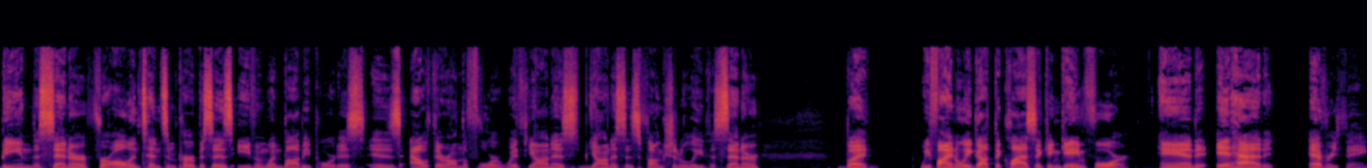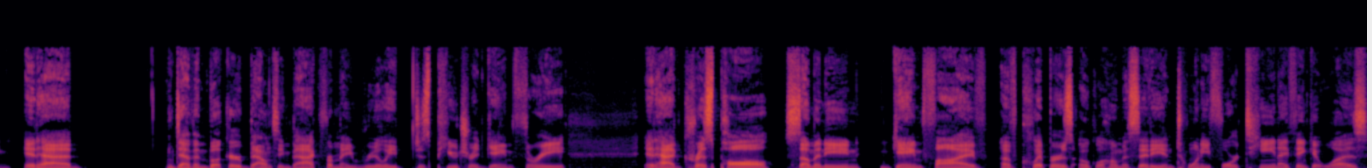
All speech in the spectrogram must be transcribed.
being the center for all intents and purposes. Even when Bobby Portis is out there on the floor with Giannis, Giannis is functionally the center. But we finally got the classic in game four, and it had everything. It had Devin Booker bouncing back from a really just putrid game three. It had Chris Paul summoning game five of Clippers Oklahoma City in 2014, I think it was,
